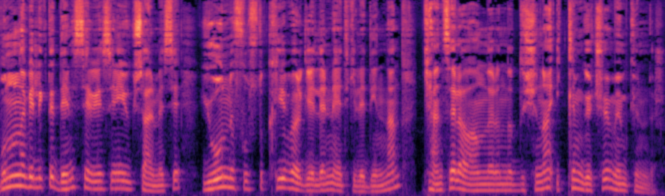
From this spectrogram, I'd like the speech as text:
Bununla birlikte deniz seviyesinin yükselmesi yoğun nüfuslu kıyı bölgelerini etkilediğinden kentsel alanlarında dışına iklim göçü mümkündür.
